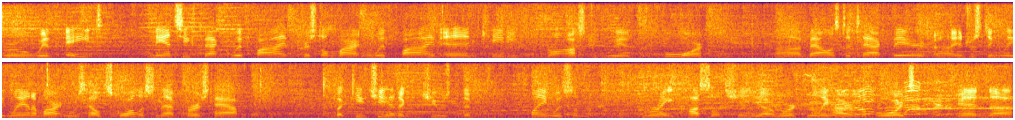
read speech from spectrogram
Drew with eight, Nancy Feck with five, Crystal Martin with five, and Katie Frost with four. Uh, balanced attack there. Uh, interestingly, Lana Martin was held scoreless in that first half, but she had a she was uh, playing with some great hustle. She uh, worked really hard on the boards, and uh,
